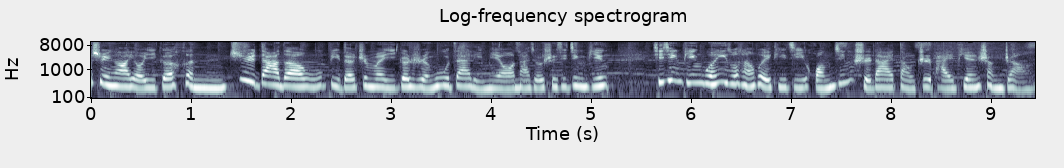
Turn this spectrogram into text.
讯啊，有一个很巨大的、无比的这么一个人物在里面哦，那就是习近平。习近平文艺座谈会提及黄金时代导致排片上涨。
